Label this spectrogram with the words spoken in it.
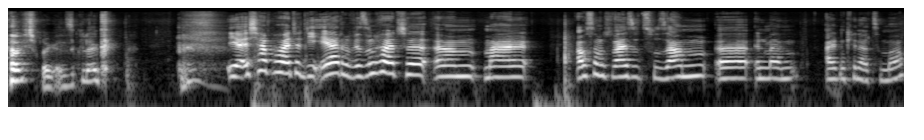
Galoppsprung ins Glück. Ja, ich habe heute die Ehre. Wir sind heute ähm, mal ausnahmsweise zusammen äh, in meinem alten Kinderzimmer.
